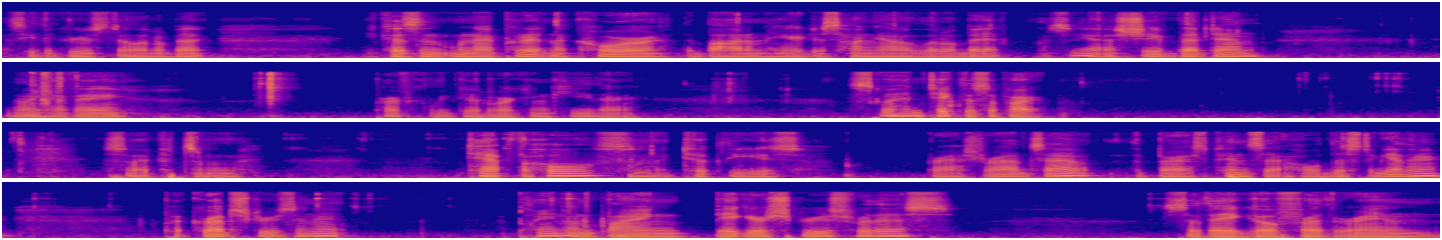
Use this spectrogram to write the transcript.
You see the groove still a little bit. Because when I put it in the core, the bottom here just hung out a little bit. So yeah, I shaved that down. Now I have a perfectly good working key there. Let's go ahead and take this apart. So I put some, tap the holes. I took these brass rods out, the brass pins that hold this together. Put grub screws in it. Plan on buying bigger screws for this so they go further in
